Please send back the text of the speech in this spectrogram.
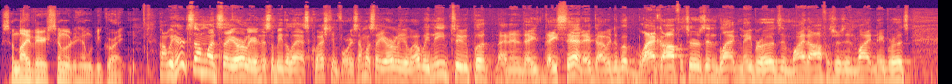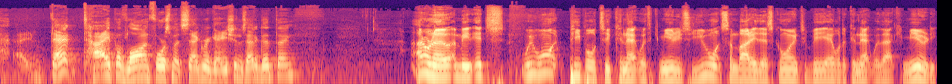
Somebody very similar to him would be great. Uh, we heard someone say earlier, and this will be the last question for you. Someone say earlier, well, we need to put, and they, they said it, I to put black officers in black neighborhoods and white officers in white neighborhoods. That type of law enforcement segregation, is that a good thing? I don't know. I mean, it's we want people to connect with the community. So you want somebody that's going to be able to connect with that community,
